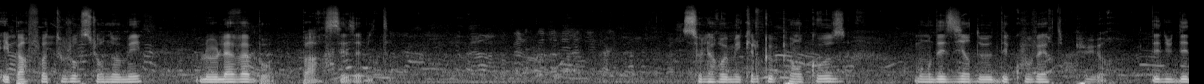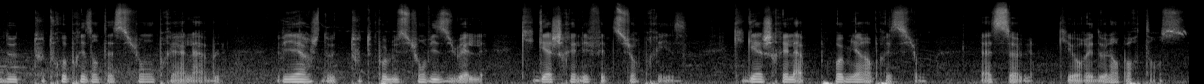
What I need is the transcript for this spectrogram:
et parfois toujours surnommé le lavabo par ses habitants. Cela remet quelque peu en cause mon désir de découverte pure, dénudé de toute représentation préalable, vierge de toute pollution visuelle qui gâcherait l'effet de surprise, qui gâcherait la première impression, la seule qui aurait de l'importance,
